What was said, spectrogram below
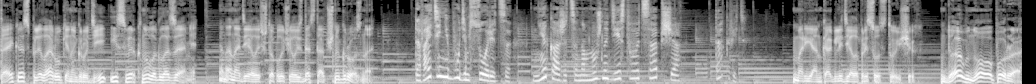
Тайка сплела руки на груди и сверкнула глазами. Она надеялась, что получилось достаточно грозно. Давайте не будем ссориться. Мне кажется, нам нужно действовать сообща. Так ведь? Марьянка оглядела присутствующих. «Давно пора»,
